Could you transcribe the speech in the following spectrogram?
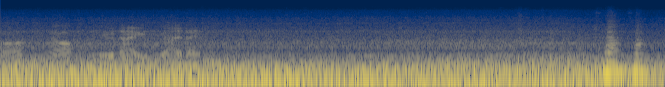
Đó không như này cũng vậy đây. Vâng, vâng.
